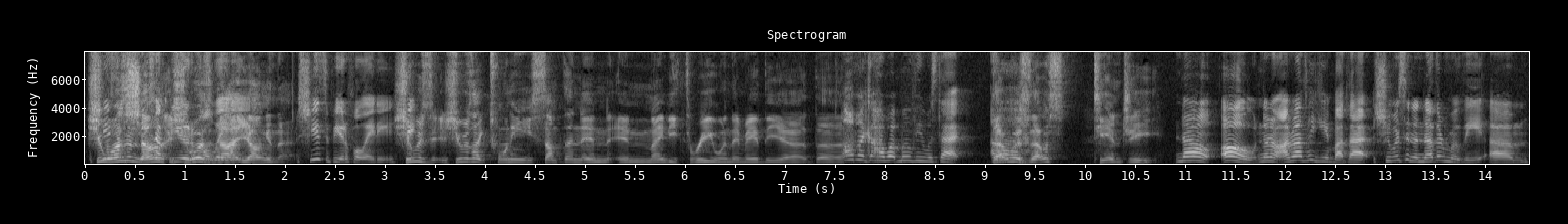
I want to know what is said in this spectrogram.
She She's- wasn't she's young. She was not young in that. She's a beautiful lady. She was she was like twenty something in in ninety three when they made the uh, the Oh my god, what movie was that? that Uh, was that was TNG. No. Oh no, no, I'm not thinking about that. She was in another movie. Um,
